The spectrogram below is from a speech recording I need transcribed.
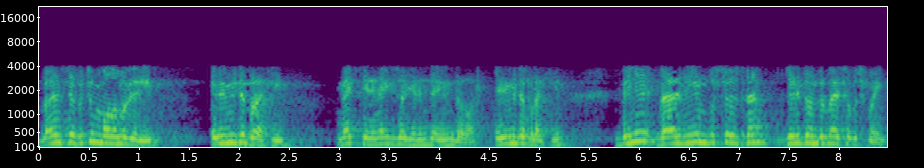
Ben size bütün malımı vereyim. Evimi de bırakayım. Mekke'nin en güzel yerinde evim de var. Evimi de bırakayım. Beni verdiğim bu sözden geri döndürmeye çalışmayın.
